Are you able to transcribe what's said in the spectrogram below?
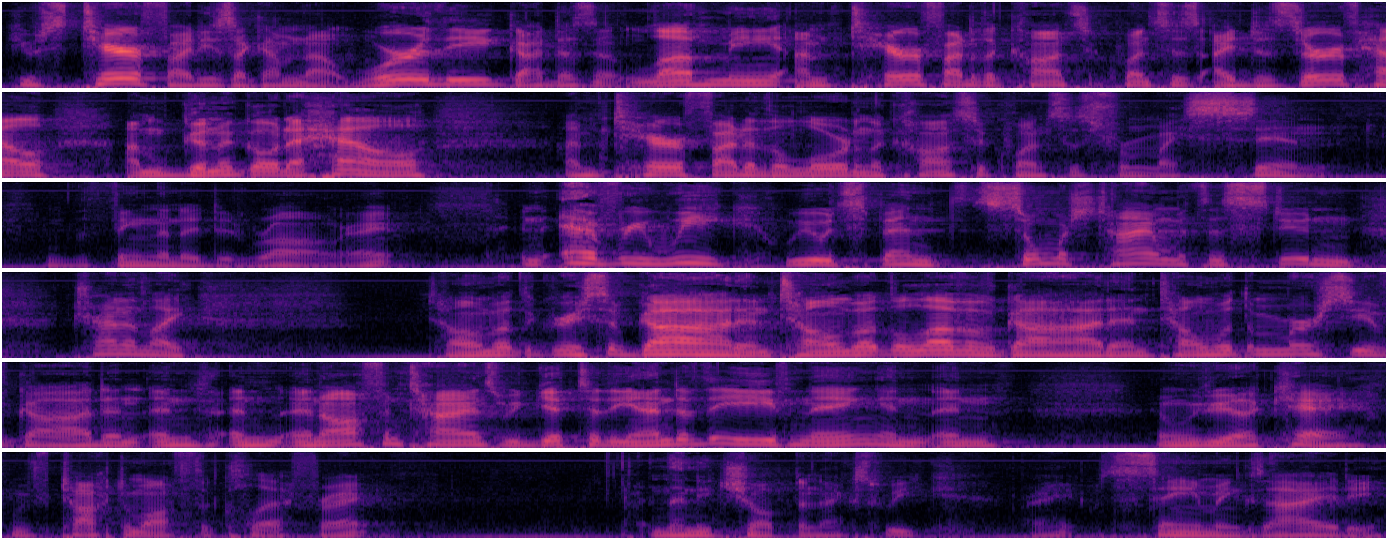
He was terrified. He's like, I'm not worthy. God doesn't love me. I'm terrified of the consequences. I deserve hell. I'm going to go to hell. I'm terrified of the Lord and the consequences for my sin, the thing that I did wrong, right? And every week we would spend so much time with this student trying to like tell him about the grace of God and tell him about the love of God and tell him about the mercy of God. And, and, and, and oftentimes we'd get to the end of the evening and, and, and we'd be like, okay, we've talked him off the cliff, right? And then he'd show up the next week, right? Same anxiety.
